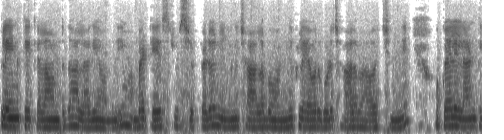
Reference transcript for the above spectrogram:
ప్లెయిన్ కేక్ ఎలా ఉంటుందో అలాగే ఉంది. మా అబ్బాయి టేస్ట్ చూసి చెప్పాడు. నిజంగా చాలా బాగుంది. ఫ్లేవర్ కూడా చాలా బాగా వచ్చింది. ఒకవేళ ఇలాంటి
